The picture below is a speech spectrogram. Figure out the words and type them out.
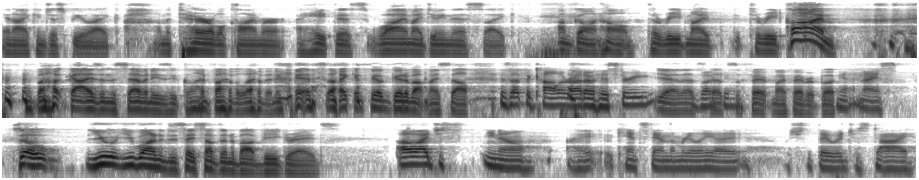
and I can just be like, "Ah, I'm a terrible climber. I hate this. Why am I doing this? Like, I'm going home to read my to read climb about guys in the 70s who climbed 511 again, so I can feel good about myself. Is that the Colorado history? Yeah, that's book? that's yeah. fa- my favorite book. Yeah, nice. So you you wanted to say something about V grades? Oh, I just you know I can't stand them really. I wish that they would just die.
